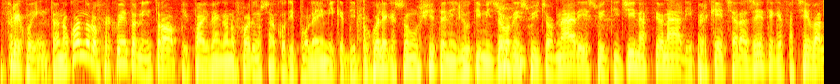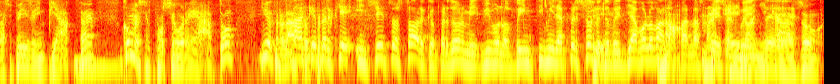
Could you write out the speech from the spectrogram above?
frequentano. Quando lo frequentano in troppi, poi vengono fuori un sacco di polemiche, tipo quelle che sono uscite negli ultimi giorni sui giornali e sui TG nazionali, perché c'era gente che faceva la spesa in piazza come se fosse un reato. Io, tra l'altro, Anche perché in centro storico, perdonami, vivono 20.000 persone sì. dove diavolo vanno No, a fare la ma spesa in ogni caso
